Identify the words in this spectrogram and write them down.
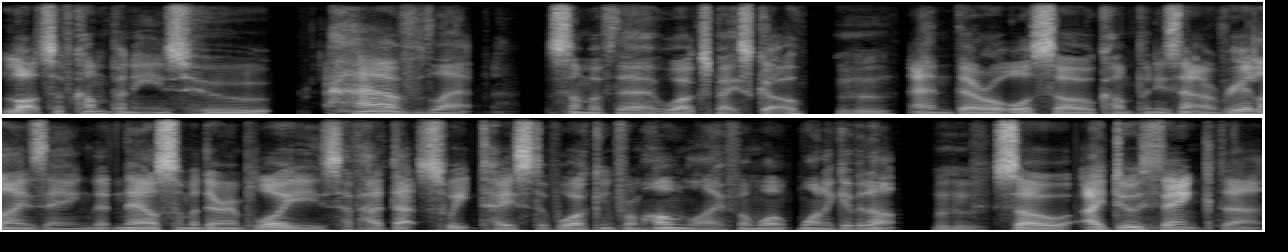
lots of companies who have let some of their workspace go. Mm-hmm. And there are also companies that are realizing that now some of their employees have had that sweet taste of working from home life and won't want to give it up. Mm-hmm. So I do think that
